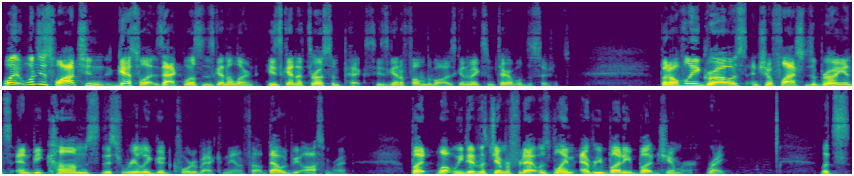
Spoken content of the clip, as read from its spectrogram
We'll, we'll just watch and guess what? Zach Wilson's going to learn. He's going to throw some picks. He's going to fumble the ball. He's going to make some terrible decisions. But hopefully he grows and show flashes of brilliance and becomes this really good quarterback in the NFL. That would be awesome, right? But what we did with Jimmer Fredette was blame everybody but Jimmer. Right. Let's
